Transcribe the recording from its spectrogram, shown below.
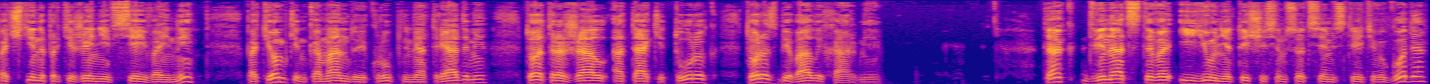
Почти на протяжении всей войны Потемкин, командуя крупными отрядами, то отражал атаки турок, то разбивал их армии. Так, 12 июня 1773 года,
